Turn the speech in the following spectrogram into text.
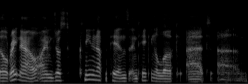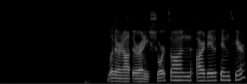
So right now, I'm just cleaning up the pins and taking a look at um, whether or not there are any shorts on our data pins here.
